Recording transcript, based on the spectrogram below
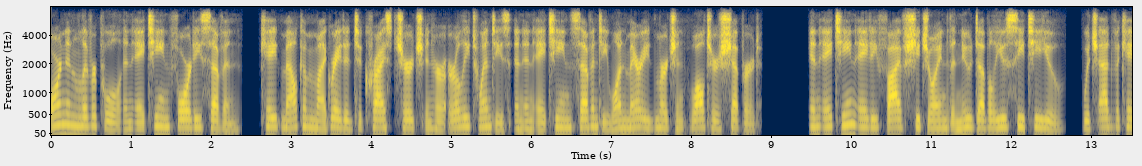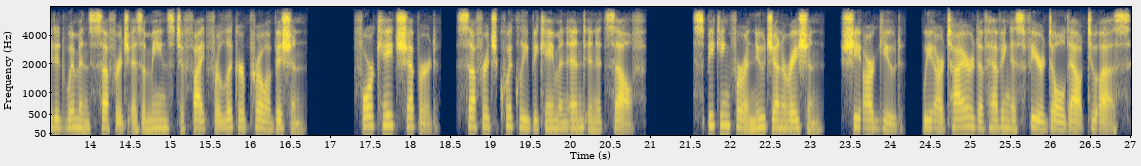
Born in Liverpool in 1847, Kate Malcolm migrated to Christchurch in her early 20s and in 1871 married merchant Walter Sheppard. In 1885 she joined the new WCTU, which advocated women's suffrage as a means to fight for liquor prohibition. For Kate Sheppard, suffrage quickly became an end in itself. Speaking for a new generation, she argued, we are tired of having a sphere doled out to us,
